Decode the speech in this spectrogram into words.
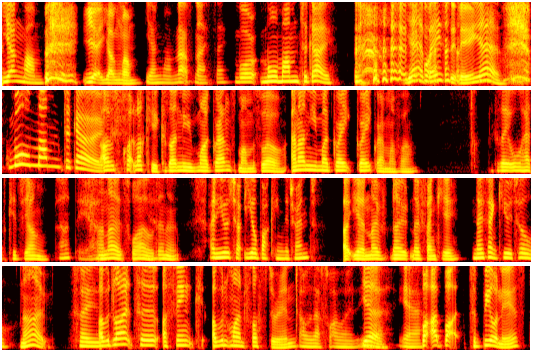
Young mum, yeah, young mum. young mum. That's nice. Eh? More, more mum to go. Yeah, basically, yeah. more mum to go. I was quite lucky because I knew my grand's mum as well, and I knew my great great grandmother because they all had kids young. Bloody hell. I know it's wild, isn't it? And you're ch- you're bucking the trend. Uh, yeah, no, no, no, thank you. No, thank you at all. No, So I would like to. I think I wouldn't mind fostering. Oh, that's what I wanted. Yeah. Yeah, yeah. But I, but to be honest,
